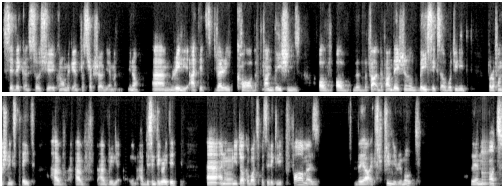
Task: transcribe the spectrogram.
civic and socio-economic infrastructure of Yemen. You know, um, really at its very core, the foundations of of the, the, the, foundational basics of what you need for a functioning state have have have really have disintegrated. Uh, and when you talk about specifically farmers, they are extremely remote. They're not,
